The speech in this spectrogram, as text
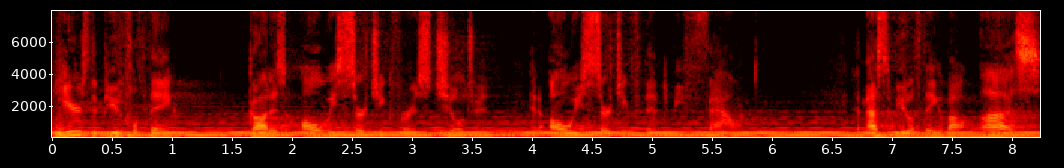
Here's the beautiful thing God is always searching for his children and always searching for them to be found. And that's the beautiful thing about us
